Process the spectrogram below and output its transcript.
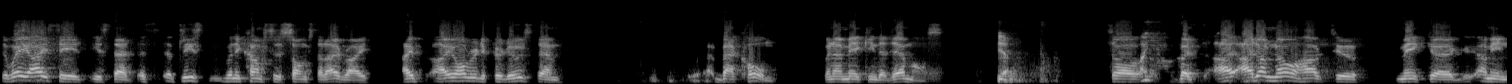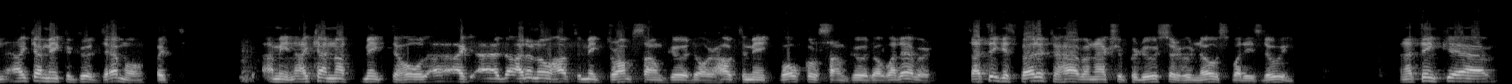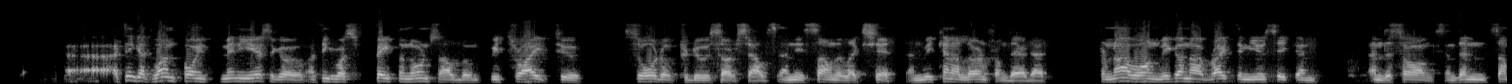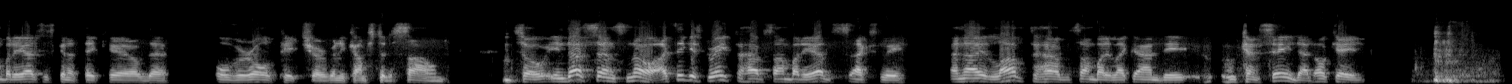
the way I see it is that, at least when it comes to the songs that I write, I, I already produce them back home when I'm making the demos. Yeah. So, I- but I, I don't know how to make a, I mean, I can make a good demo, but I mean, I cannot make the whole, I, I, I don't know how to make drums sound good or how to make vocals sound good or whatever. So I think it's better to have an actual producer who knows what he's doing. And I think, uh, uh, I think at one point many years ago, I think it was Fate of Norns album, we tried to sort of produce ourselves and it sounded like shit. And we kind of learned from there that from now on, we're to write the music and, and the songs, and then somebody else is to take care of the overall picture when it comes to the sound. Mm. So in that sense, no, I think it's great to have somebody else actually. And I love to have somebody like Andy who can say that, okay,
